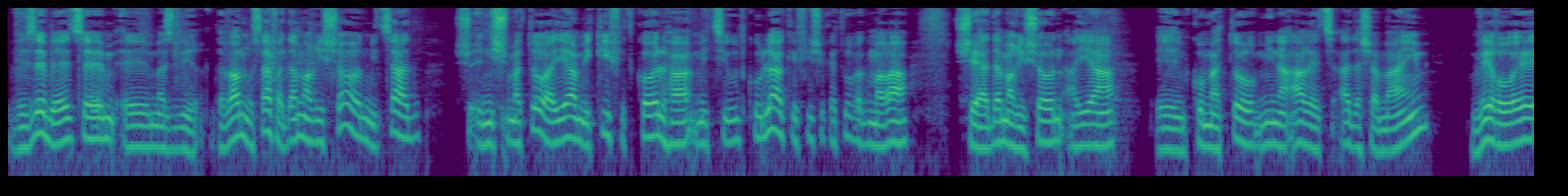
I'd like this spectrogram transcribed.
וזה בעצם אה, מסביר. דבר נוסף, אדם הראשון מצד נשמתו היה מקיף את כל המציאות כולה, כפי שכתוב בגמרא, שהאדם הראשון היה אה, קומתו מן הארץ עד השמיים, ורואה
